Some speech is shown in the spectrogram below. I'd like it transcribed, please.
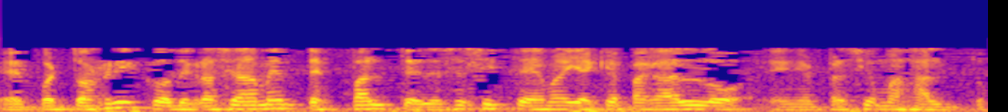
eh, Puerto Rico desgraciadamente es parte de ese sistema y hay que pagarlo en el precio más alto.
